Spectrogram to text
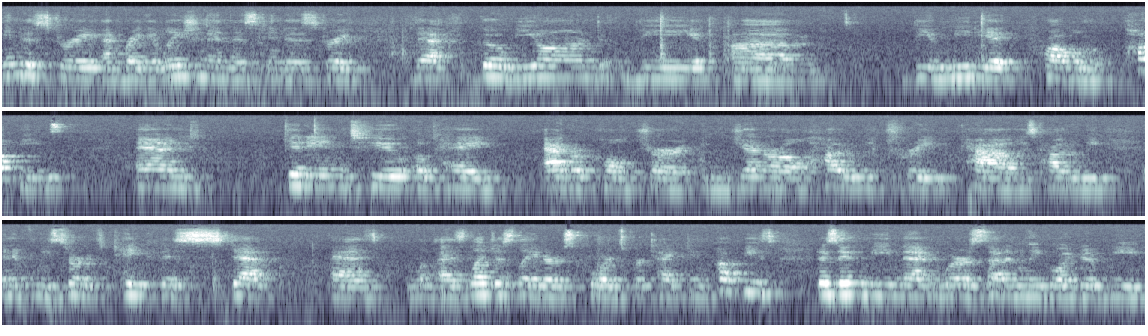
industry and regulation in this industry that go beyond the, um, the immediate problem of puppies and get into, okay, agriculture in general, how do we treat cows, how do we, and if we sort of take this step as, as legislators towards protecting puppies, does it mean that we're suddenly going to be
